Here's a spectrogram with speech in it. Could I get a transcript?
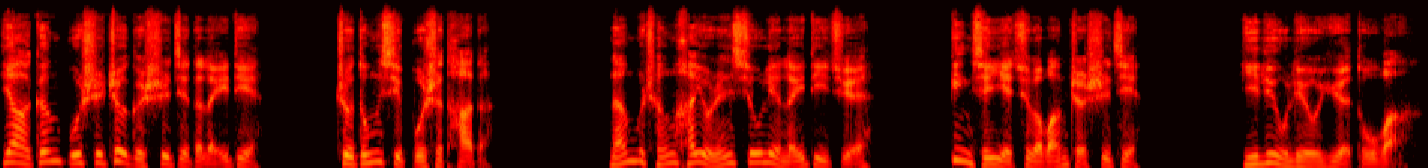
压根不是这个世界的雷电，这东西不是他的。难不成还有人修炼雷地诀，并且也去了王者世界？一六六阅读网。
